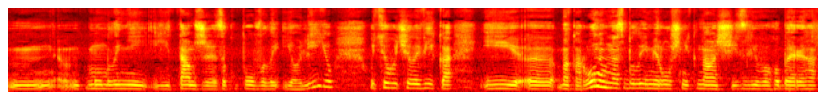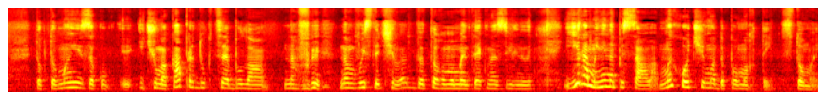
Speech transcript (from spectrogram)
м, млині, і там же закуповували і олію у цього чоловіка, і е, макарони у нас були, і мірошник наші з лівого берега. Тобто ми закуп... і чумака продукція була, нам, вистачило до того моменту, як нас звільнили. Іра мені написала: ми хочемо допомогти з Томою.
